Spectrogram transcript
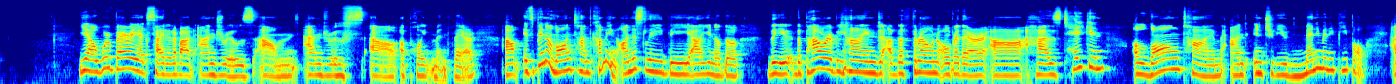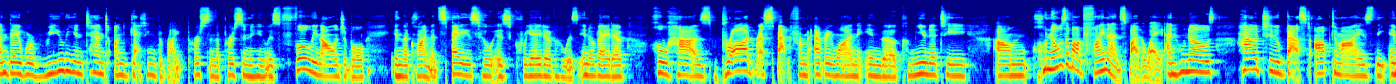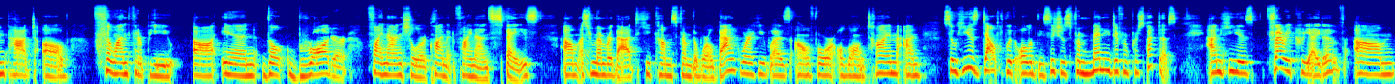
Yeah, we're very excited about Andrew's um, Andrew's uh, appointment there. Um, it's been a long time coming. Honestly, the uh, you know the the the power behind uh, the throne over there uh, has taken a long time and interviewed many many people, and they were really intent on getting the right person, a person who is fully knowledgeable in the climate space, who is creative, who is innovative who has broad respect from everyone in the community, um, who knows about finance, by the way, and who knows how to best optimize the impact of philanthropy uh, in the broader financial or climate finance space. Um, let's remember that he comes from the World Bank, where he was uh, for a long time. And so he has dealt with all of these issues from many different perspectives. And he is very creative, um,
